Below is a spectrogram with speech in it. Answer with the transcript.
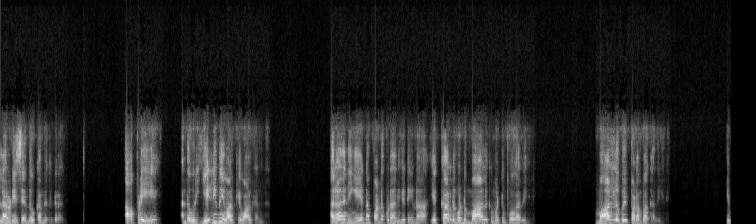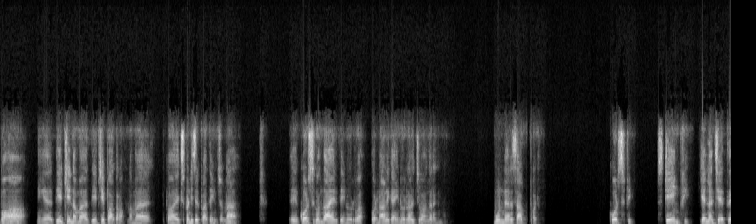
எல்லாரோடையும் சேர்ந்து உட்கார்ந்துருக்கிறார். அப்படி அந்த ஒரு எளிமை வாழ்க்கை வாழ்க்கைங்க. அதனால நீங்க என்ன பண்ணக்கூடாதுன்னு கேட்டீங்கன்னா எக்காரணம் கொண்டு மாலுக்கு மட்டும் போகாதீங்க. மால்ல போய் படம் பார்க்காதீங்க. இப்போ நீங்க தீட்சை நம்ம தீட்சை பாக்குறோம் நம்ம இப்போ எக்ஸ்பெண்டிச்சர் பார்த்தீங்கன்னு சொன்னா கோர்ஸுக்கு வந்து ஆயிரத்தி ஐநூறுரூவா ஒரு நாளைக்கு ஐநூறுரூவா வச்சு வாங்குறாங்க. மூணு நேரம் சாப்பாடு. கோர்ஸ் ஃபீ ஸ்டேயிங் ஃபீ எல்லாம் சேர்த்து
